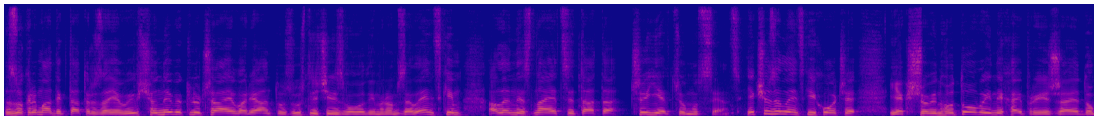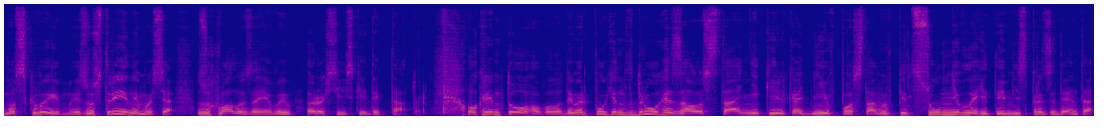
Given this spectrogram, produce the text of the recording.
Зокрема, диктатор заявив, що не виключає варіанту зустрічі з Володимиром Зеленським, але не знає цитата, чи є в цьому сенс. Якщо Зеленський хоче, якщо він готовий, нехай приїжджає до Москви. Ми зустрінемося. Зухвало заявив російський диктатор. Окрім того, Володимир Путін вдруге за останні кілька днів поставив під сумнів легітимність президента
